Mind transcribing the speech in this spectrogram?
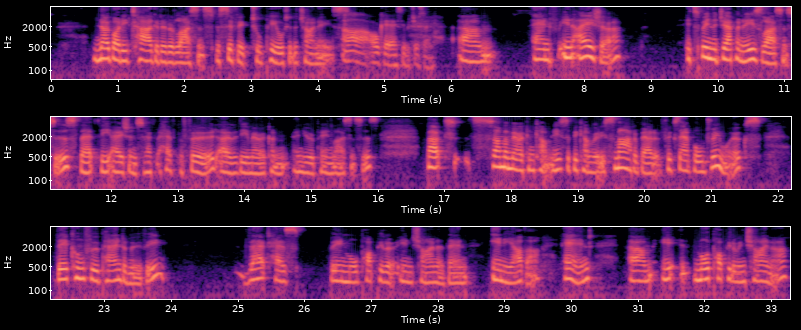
nobody targeted a license specific to appeal to the Chinese. Ah, okay, I see what you're saying. Um, and in Asia, it's been the Japanese licenses that the Asians have, have preferred over the American and European licenses. But some American companies have become really smart about it. For example, DreamWorks, their Kung Fu Panda movie, that has been more popular in China than any other. And um, more popular in China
